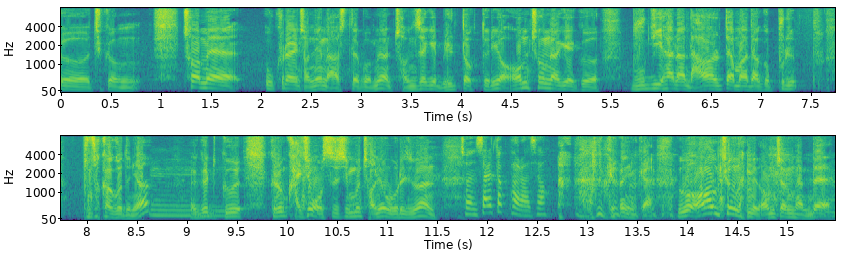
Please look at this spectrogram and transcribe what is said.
어 지금 처음에 우크라이나 전쟁 나왔을 때 보면 전 세계 밀떡들이 엄청나게 그 무기 하나 나올 때마다 그 불, 분석하거든요. 음. 그, 그 그런 관심 없으신 분 전혀 모르지만 전 쌀떡 팔아서 그러니까 그거 엄청납니다. 엄청난데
